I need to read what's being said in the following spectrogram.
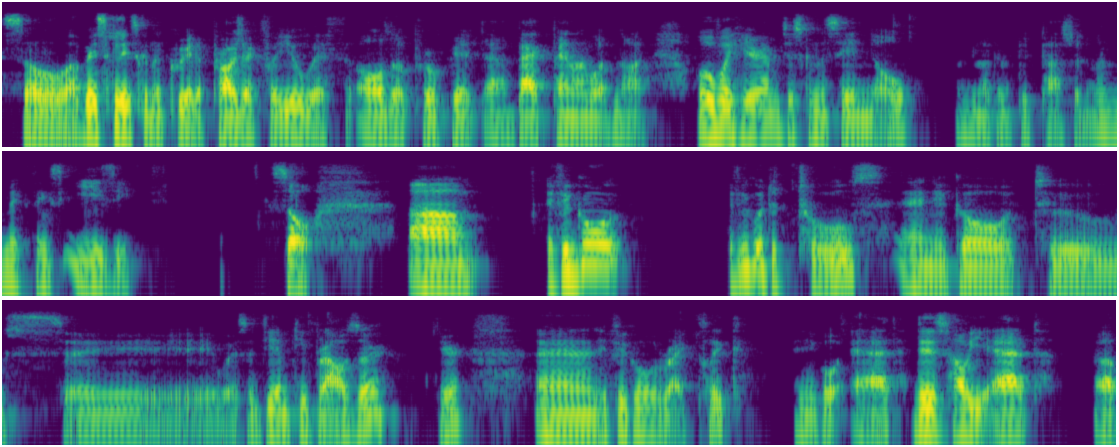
So uh, basically, it's going to create a project for you with all the appropriate uh, back panel and whatnot. Over here, I'm just going to say no. I'm not going to put password. I'm going to make things easy. So um, if you go if you go to tools and you go to say where's the DMT browser here and if you go right click and you go add this is how you add uh,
